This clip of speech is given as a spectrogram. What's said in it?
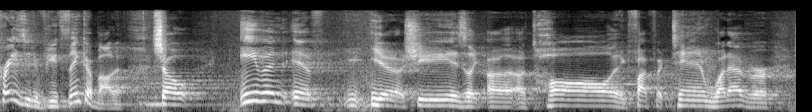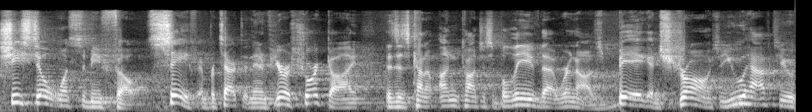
crazy if you think about it. So even if you know she is like a, a tall like five foot ten whatever she still wants to be felt safe and protected. And if you're a short guy there's this kind of unconscious belief that we're not as big and strong. So you have to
